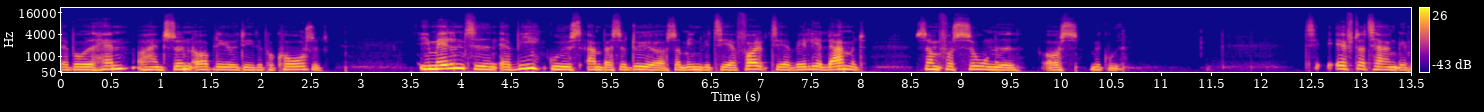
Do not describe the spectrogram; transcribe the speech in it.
da både han og hans søn oplevede dette på korset. I mellemtiden er vi Guds ambassadører, som inviterer folk til at vælge lammet, som forsonede os med Gud. Til eftertanke.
